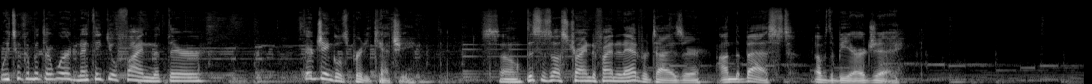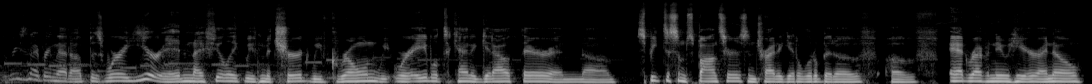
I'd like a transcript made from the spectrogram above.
we took them at their word, and I think you'll find that their their jingle's pretty catchy. So this is us trying to find an advertiser on the best of the BRJ. The reason I bring that up is we're a year in, and I feel like we've matured, we've grown, we, we're able to kind of get out there and um, speak to some sponsors and try to get a little bit of of ad revenue here. I know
